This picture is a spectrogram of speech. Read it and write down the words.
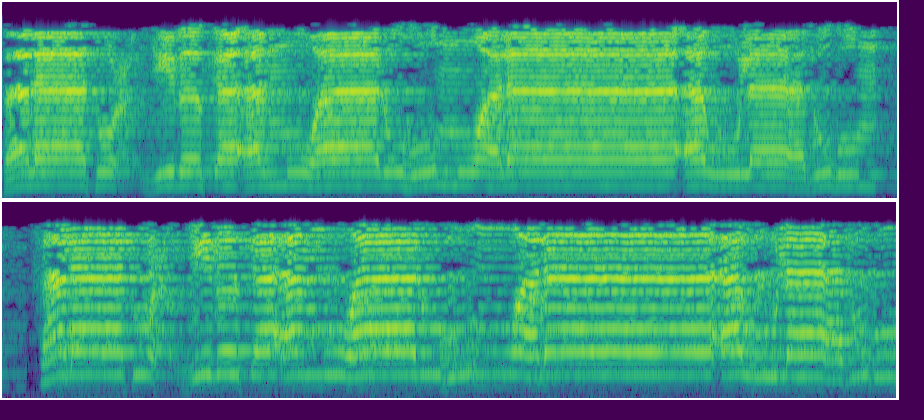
فلا تعجبك أموالهم ولا أولادهم فلا تعجبك أموالهم ولا أولادهم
